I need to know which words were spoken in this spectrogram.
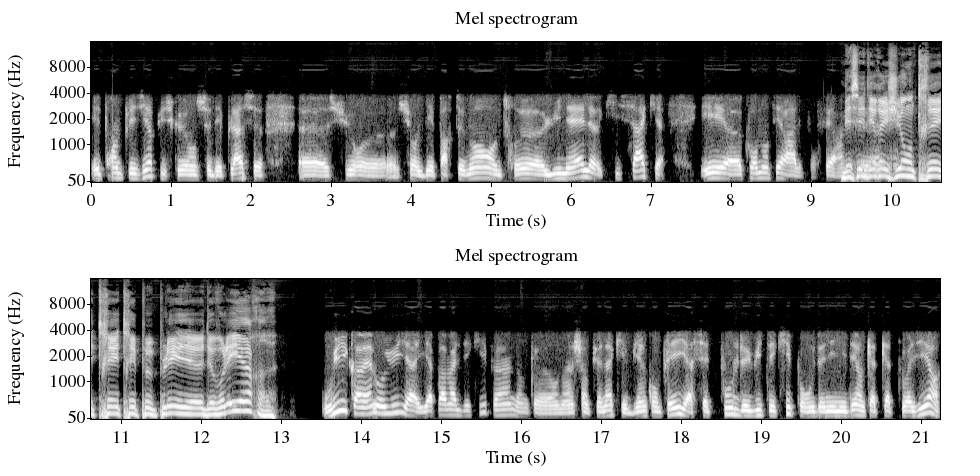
et de prendre plaisir puisqu'on se déplace euh, sur, euh, sur le département entre euh, Lunel, Quissac et euh, Cournonterral pour faire. un Mais c'est des régions très, très, très peuplées euh, de volleyeurs. Oui, quand même, oui, il y a, il y a pas mal d'équipes. hein. donc, euh, on a un championnat qui est bien complet. Il y a cette poule de huit équipes, pour vous donner une idée, en 4-4 loisirs,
